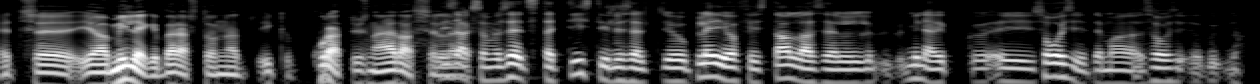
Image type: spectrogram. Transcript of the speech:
et see ja millegipärast on nad ikka kurat üsna hädas selle. lisaks on veel see, et statistiliselt ju play-off'is Tallasel minevikku ei soosi tema soosi, noh,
